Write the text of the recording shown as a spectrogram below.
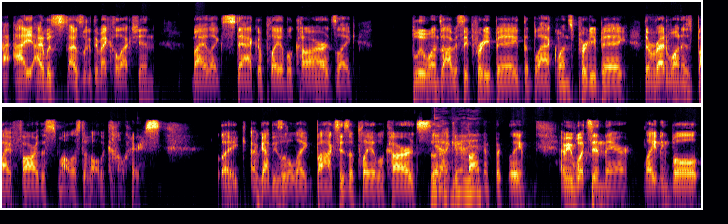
I, I was i was looking through my collection my like stack of playable cards like blue one's obviously pretty big the black one's pretty big the red one is by far the smallest of all the colors. Like i've got these little like boxes of playable cards so that i can yeah, find yeah. them quickly. I mean what's in there? Lightning bolt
